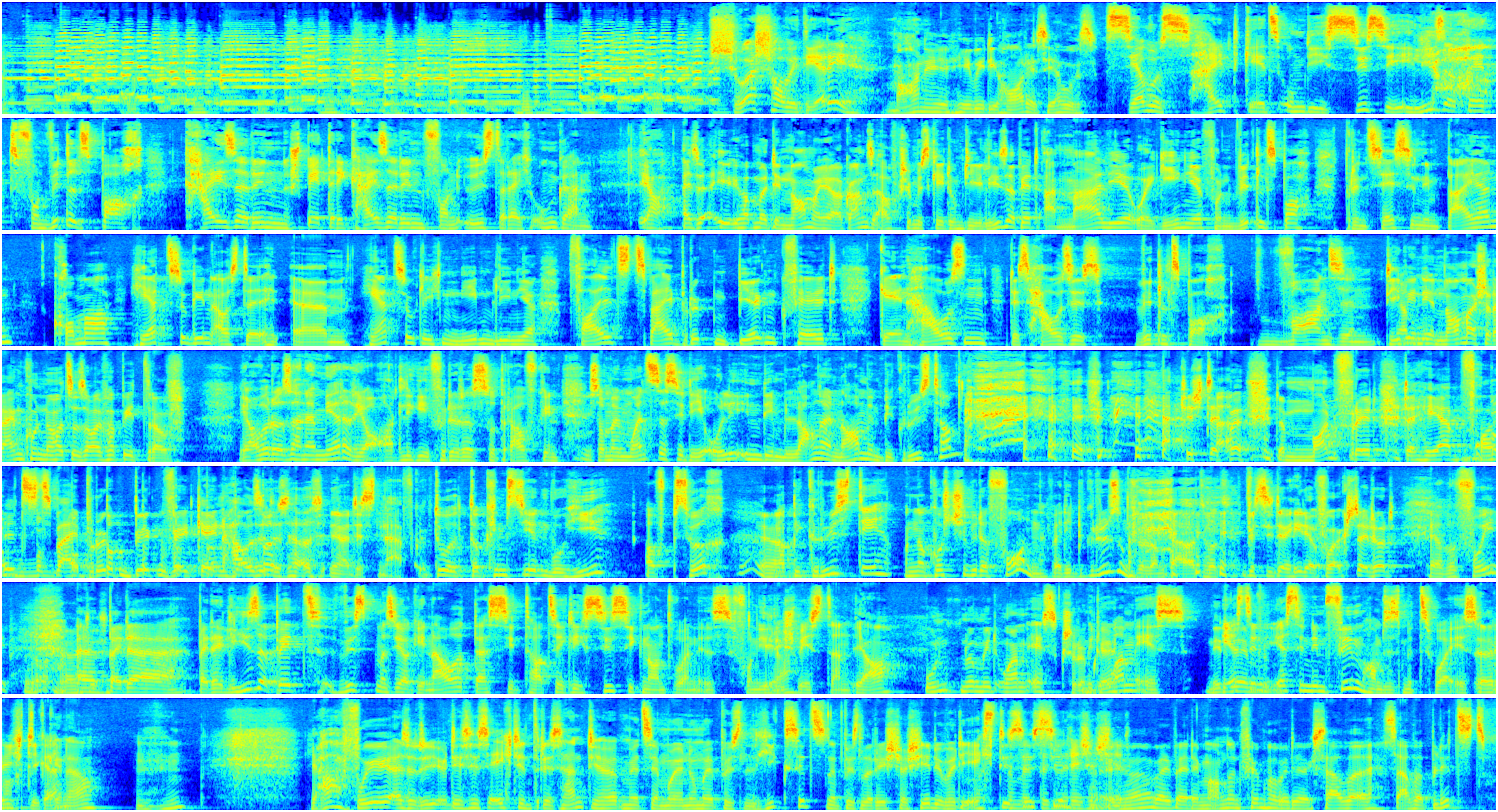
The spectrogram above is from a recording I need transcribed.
Dere. Mann, ich hebe die Haare, servus. Servus, heute geht's um die Sissi Elisabeth von Wittelsbach, Kaiserin, spätere Kaiserin von Österreich-Ungarn. Ja, also ich habe mir den Namen ja ganz aufgeschrieben. Es geht um die Elisabeth Amalie Eugenie von Wittelsbach, Prinzessin in Bayern, Komma, Herzogin aus der ähm, herzoglichen Nebenlinie Pfalz, Zweibrücken, Birkenfeld, Gelnhausen des Hauses Wittelsbach. Wahnsinn. Die, ja, wenn ihren Namen schreiben können, hat sie das Alphabet drauf. Ja, aber da sind ja mehrere Adlige, für die das so draufgehen. Sag mal, meinst du, dass sie die alle in dem langen Namen begrüßt haben? mir, der Manfred, der Herr Pfalz, Zweibrücken, Birkenfeld, Gelnhausen, das Haus. Ja, das nervt gut. Du, da kommst du irgendwo hin, auf Besuch, ja. dann begrüßt die und dann kannst du schon wieder fahren, weil die Begrüßung so lange dauert hat. Bis sich da jeder vorgestellt hat. Ja, aber voll. Ja, äh, bei, der, bei der Elisabeth wisst man es ja genau, dass sie tatsächlich Sissi genannt worden ist von ihren ja. Schwestern. Ja, und nur mit einem S geschrieben. Mit gell? einem S. Erst in, erst in, dem Film haben sie es mit zwei S gemacht. Richtig, gell? genau. Mhm. Ja, voll, also die, das ist echt interessant. Ich habe mir jetzt einmal noch mal ein bisschen hingesetzt und ein bisschen recherchiert über die echte Sissi. Ja, weil bei dem anderen Film habe ich die sauber, sauber blitzt.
